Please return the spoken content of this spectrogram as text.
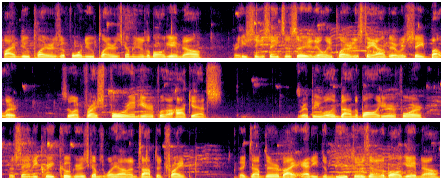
five new players, or four new players coming into the ball game now for Hastings St. Cecilia. The only player to stay out there was Shea Butler. So a fresh four in here for the Hawkettes. Rempe will inbound the ball here for the Sandy Creek Cougars. Comes way out on top to Tripe. Picked up there by Addie Demuth, who is into the ball game now.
